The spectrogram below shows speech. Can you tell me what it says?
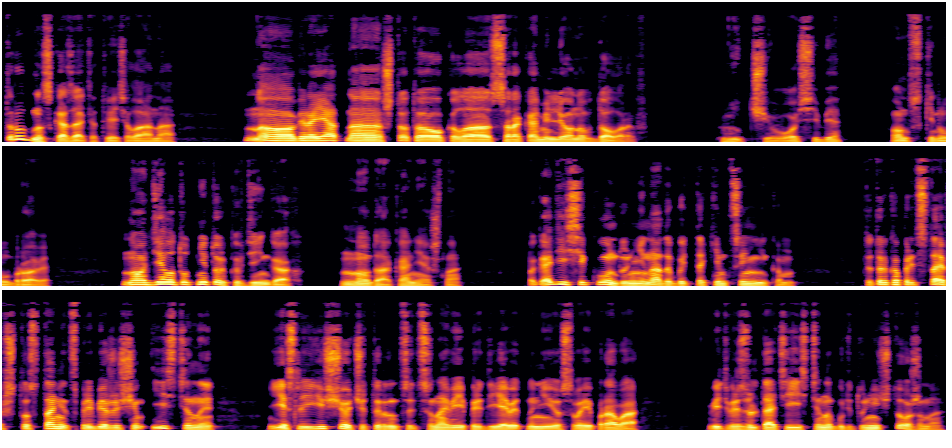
«Трудно сказать», — ответила она. «Но, вероятно, что-то около сорока миллионов долларов». «Ничего себе!» — он вскинул брови. «Но дело тут не только в деньгах». «Ну да, конечно». «Погоди секунду, не надо быть таким циником. Ты только представь, что станет с прибежищем истины, если еще четырнадцать сыновей предъявят на нее свои права, ведь в результате истина будет уничтожена».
